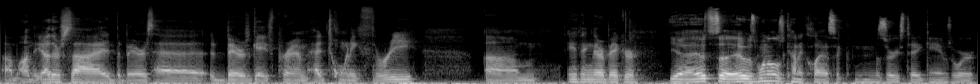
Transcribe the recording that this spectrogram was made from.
Um, on the other side, the Bears had Bears Gaige Prim had 23. Um, anything there, Baker? Yeah, it's uh, it was one of those kind of classic Missouri State games where,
